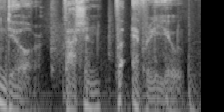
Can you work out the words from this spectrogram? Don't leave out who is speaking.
Speaker 1: Endure. Fashion for every you.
